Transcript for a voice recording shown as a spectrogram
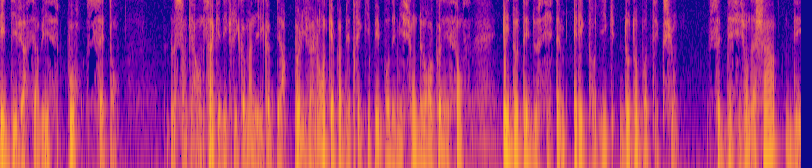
et divers services pour 7 ans. Le 145 est décrit comme un hélicoptère polyvalent capable d'être équipé pour des missions de reconnaissance et doté de systèmes électroniques d'autoprotection. Cette décision d'achat des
